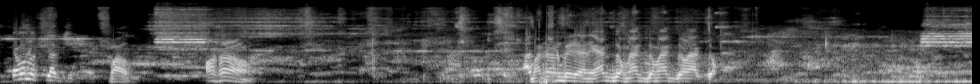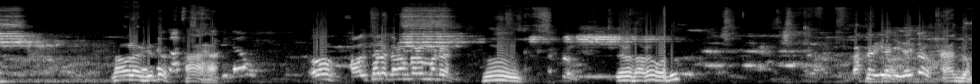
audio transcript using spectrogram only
কেমন হচ্ছে লাগছে? বাও অসাধারণ। মাটন বিরিয়ানি একদম একদম একদম একদম। ভালো লাগছে তো? হ্যাঁ হ্যাঁ। ও ফল ছলে গরম গরম মাটন। হুম। এটা ধরো হদু তো? একদম।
